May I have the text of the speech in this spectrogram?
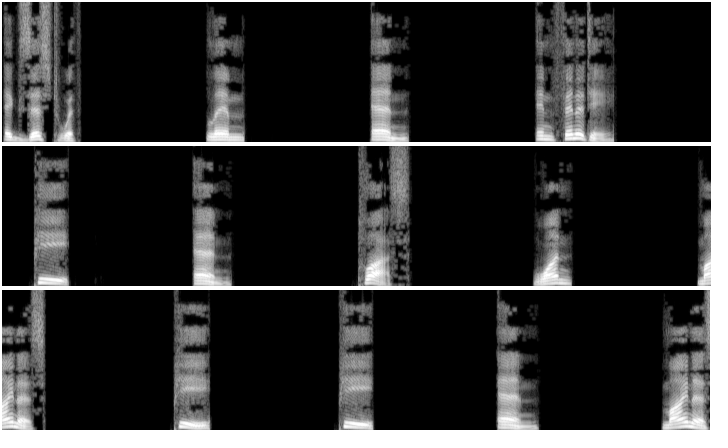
Exist with lim n infinity p n plus 1 minus p p n minus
